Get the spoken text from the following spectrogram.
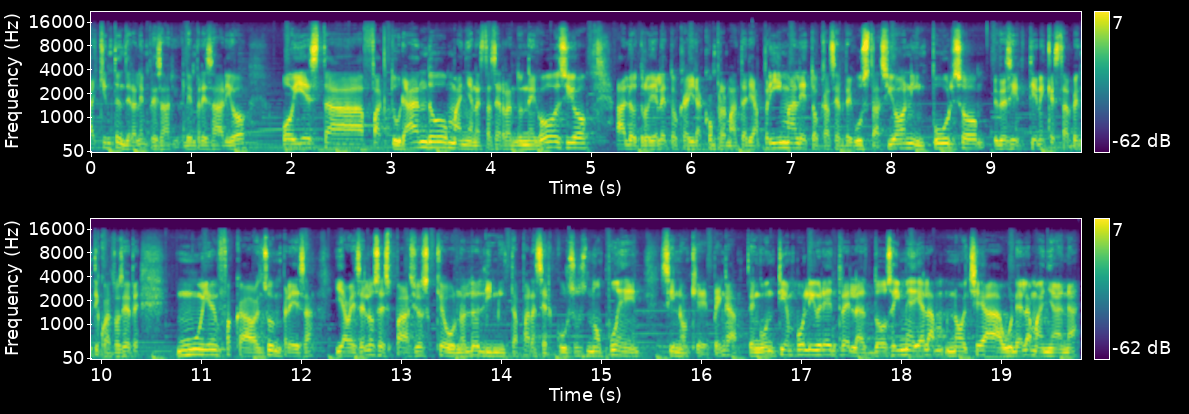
hay que entender al empresario. El empresario hoy está facturando, mañana está cerrando un negocio, al otro día le toca ir a comprar materia prima, le toca hacer degustación, impulso, es decir, tiene que estar 24/7 muy enfocado en su empresa y a veces los espacios que uno los limita para hacer cursos no pueden, sino que, venga, tengo un tiempo libre entre las 12 y media de la noche a 1 de la mañana,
